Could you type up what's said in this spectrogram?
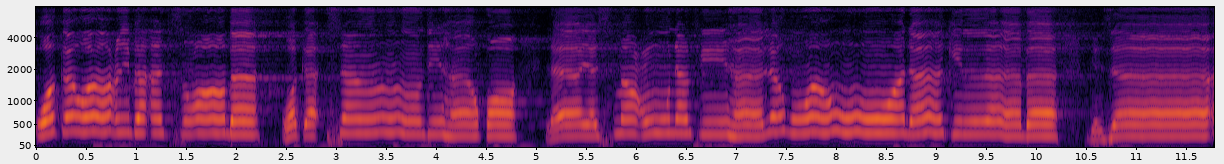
وكواعب أترابا وكأسا دهاقا لا يسمعون فيها لغوا ولا كذابا جزاء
